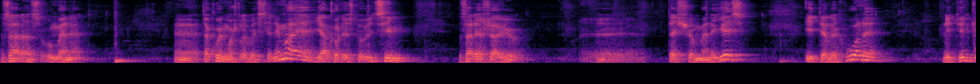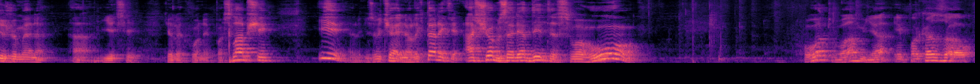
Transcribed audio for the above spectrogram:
зараз у мене е, такої можливості немає. Я користуюсь цим, заряджаю е, те, що в мене є, і телефони, не тільки ж у мене, а є телефони послабші. І, звичайно, ліхтарики. А щоб зарядити свого, от вам я і показав.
